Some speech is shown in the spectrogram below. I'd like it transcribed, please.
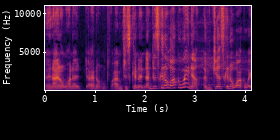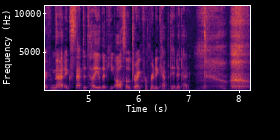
And I don't want to. I don't. I'm just gonna. I'm just gonna walk away now. I'm just gonna walk away from that, except to tell you that he also drank from her decapitated head.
